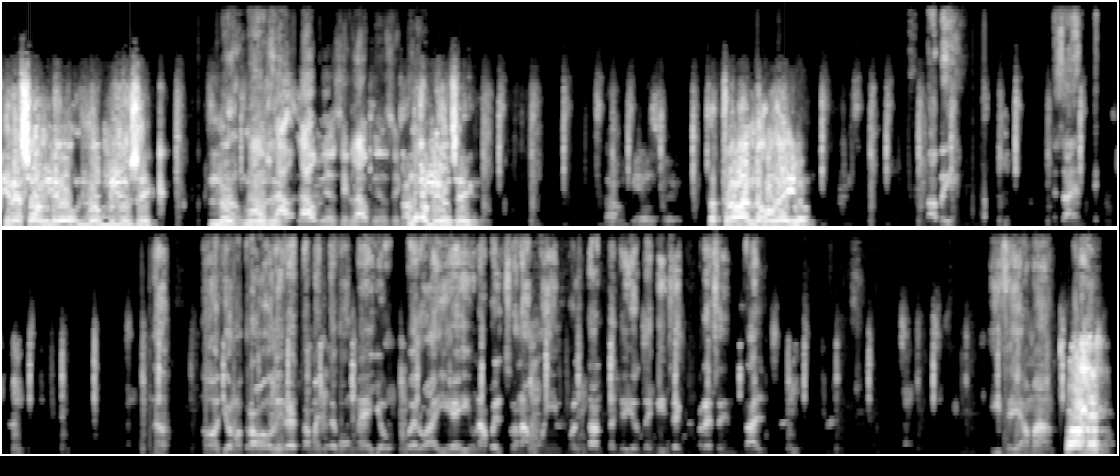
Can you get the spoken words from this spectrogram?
¿Quiénes son Loop Music? Loud, Music. loud- loud music, loud music. Loud Music. ¿Estás trabajando con ellos? papi, esa gente. No, yo no trabajo directamente con ellos, pero ahí hay una persona muy importante que yo te quise presentar. Y se llama Ajá.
